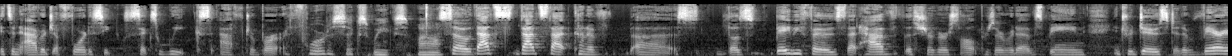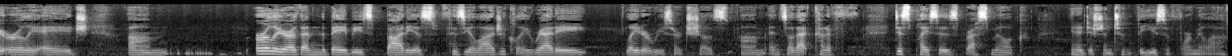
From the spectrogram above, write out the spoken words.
it's an average of four to six, six, weeks after birth. Four to six weeks. Wow. So that's that's that kind of uh, those baby foods that have the sugar, salt, preservatives being introduced at a very early age, um, earlier than the baby's body is physiologically ready. Later research shows, um, and so that kind of displaces breast milk. In addition to the use of formula,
